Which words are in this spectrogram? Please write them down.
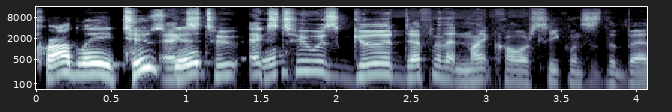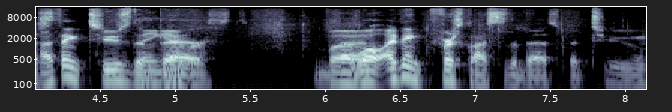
Probably two's X good. two X two is good. Definitely that Nightcrawler sequence is the best. I think two's the thing best. ever. But well, I think first class is the best, but two.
